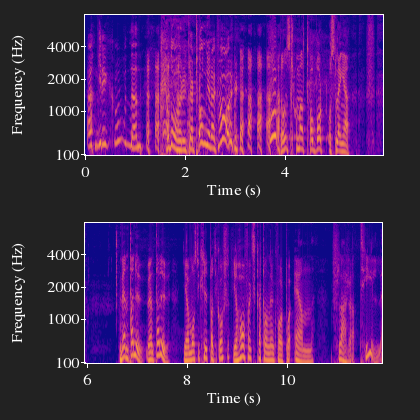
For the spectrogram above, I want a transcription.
aggressionen. Och då har du kartongerna kvar? De ska man ta bort och slänga. Vänta nu, vänta nu. Jag måste krypa till korset. Jag har faktiskt kartongen kvar på en flarra till.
